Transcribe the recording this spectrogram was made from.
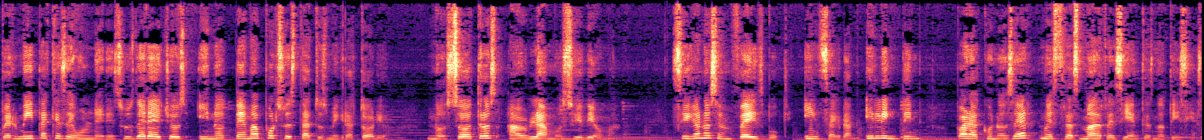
permita que se vulneren sus derechos y no tema por su estatus migratorio. Nosotros hablamos su idioma. Síganos en Facebook, Instagram y LinkedIn para conocer nuestras más recientes noticias.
